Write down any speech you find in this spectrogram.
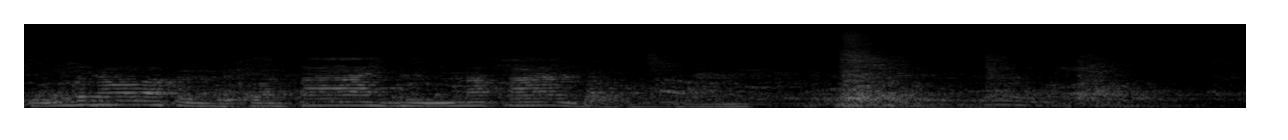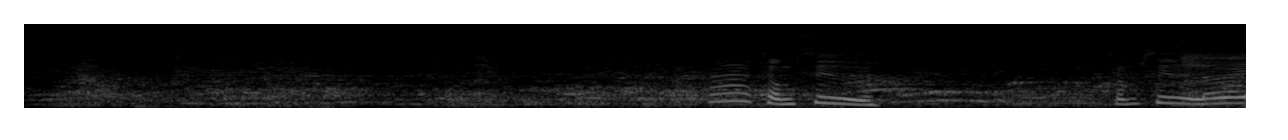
สูงก็เท่าว่าเป็นส่วนปลาหินมะพร้าวอ้าสมสื่อ สมสื่อเลย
